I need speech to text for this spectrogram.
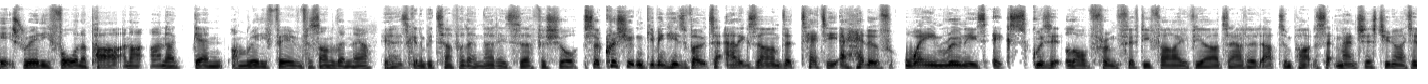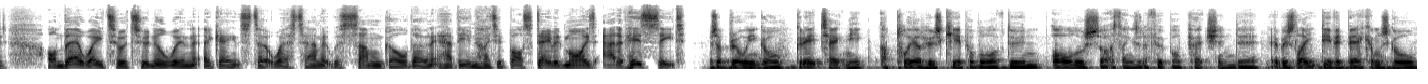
it's really fallen apart. And, I, and again, I'm really fearing for Sunderland now. Yeah, it's going to be tougher then, that is uh, for sure. So Chris Hughton giving his vote to Alexander Tettey ahead of Wayne Rooney's exquisite lob from 55 yards out at Upton Park to set Manchester United on their way to a 2 0 win against uh, West Ham. It was some goal, though, and it had the United boss, David Moyes, out of his seat. Was a brilliant goal, great technique, a player who's capable of doing all those sort of things in a football pitch, and uh, it was like David Beckham's goal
